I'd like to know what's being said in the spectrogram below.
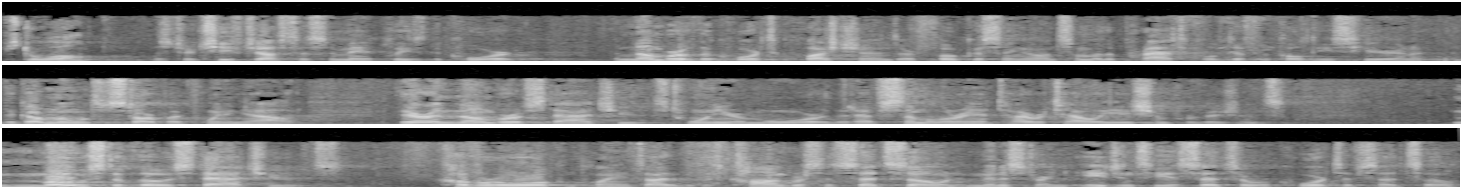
Mr. Wall? Mr. Chief Justice, and may it please the Court, a number of the Court's questions are focusing on some of the practical difficulties here, and the government wants to start by pointing out there are a number of statutes, 20 or more, that have similar anti-retaliation provisions. Most of those statutes cover oral complaints, either because Congress has said so, an administering agency has said so, or courts have said so,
